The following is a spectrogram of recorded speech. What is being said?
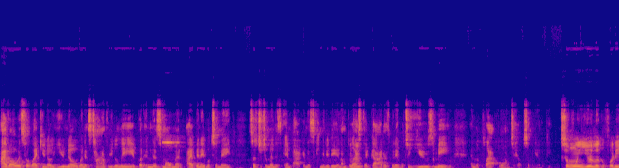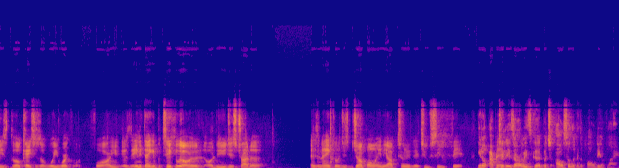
I've always felt like, you know, you know when it's time for you to leave. But in this moment, I've been able to make such a tremendous impact in this community. And I'm blessed that God has been able to use me and the platform to help so many other people. So when you're looking for these locations of where you work for, for are you is there anything in particular, or or do you just try to, as an anchor, just jump on any opportunity that you see fit? You know, opportunities are always good, but you also look at the quality of life.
